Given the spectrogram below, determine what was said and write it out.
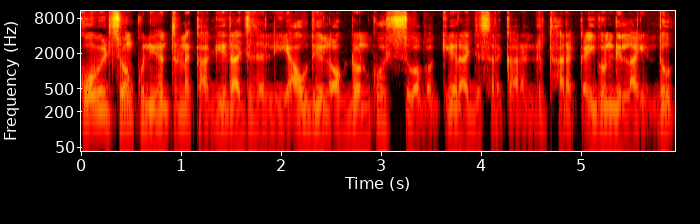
ಕೋವಿಡ್ ಸೋಂಕು ನಿಯಂತ್ರಣಕ್ಕಾಗಿ ರಾಜ್ಯದಲ್ಲಿ ಯಾವುದೇ ಲಾಕ್ಡೌನ್ ಘೋಷಿಸುವ ಬಗ್ಗೆ ರಾಜ್ಯ ಸರ್ಕಾರ ನಿರ್ಧಾರ ಕೈಗೊಂಡಿಲ್ಲ ಎಂದು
